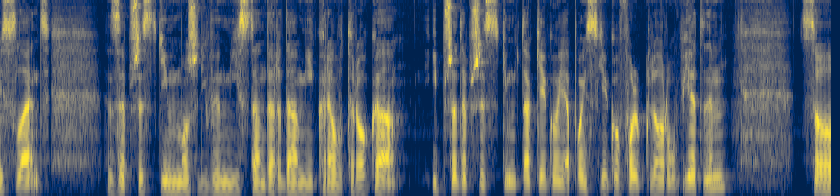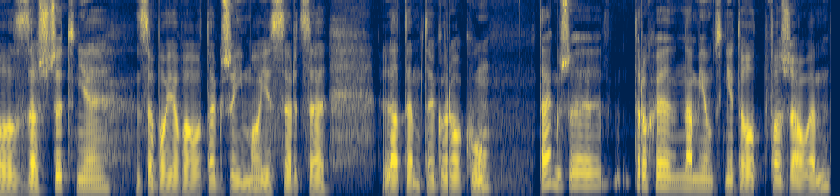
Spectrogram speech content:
Iceland ze wszystkimi możliwymi standardami krautrocka i przede wszystkim takiego japońskiego folkloru w jednym, co zaszczytnie zabojowało także i moje serce latem tego roku. Także trochę namiętnie to odtwarzałem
